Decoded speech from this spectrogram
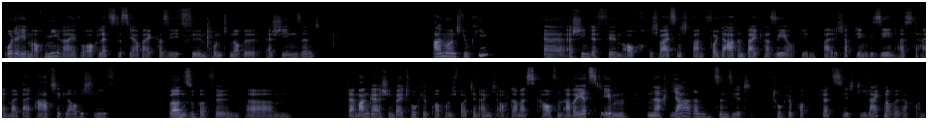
oder eben auch Mirai, wo auch letztes Jahr bei Kase Film und Novel erschienen sind. Arme und Yuki äh, erschien der Film auch, ich weiß nicht wann, vor Jahren bei Kase auf jeden Fall. Ich habe den gesehen, als der einmal bei Arte, glaube ich, lief. War ein super Film. Ähm, der Manga erschien bei Tokyo Pop und ich wollte den eigentlich auch damals kaufen, aber jetzt eben, nach Jahren lizenziert Tokyo Pop plötzlich die Light Novel davon.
